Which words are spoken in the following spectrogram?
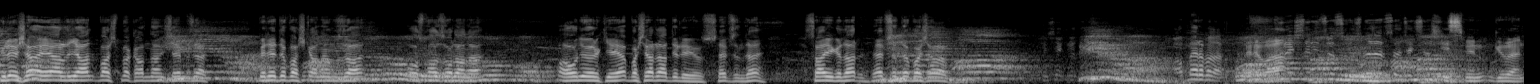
güneşi ayarlayan başbakandan şeyimize, belediye başkanımıza, Osman Zolan'a, Avni Örke'ye başarılar diliyoruz hepsinde. Saygılar, hepsinde başarılar. Abi merhabalar. Merhaba. Güneşleri izliyorsunuz. Neler söyleyeceksiniz? İsmim Güven.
